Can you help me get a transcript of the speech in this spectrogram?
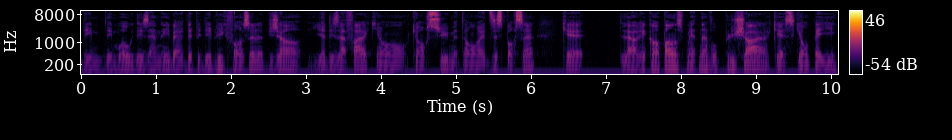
des, des mois ou des années, ben, depuis le début, qui font ça. Là, puis genre, il y a des affaires qui ont, qui ont reçu, mettons, euh, 10%, que leur récompense maintenant vaut plus cher que ce qu'ils ont payé.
